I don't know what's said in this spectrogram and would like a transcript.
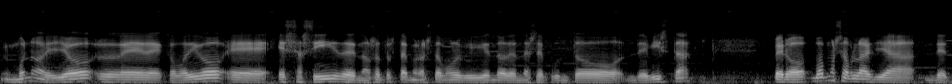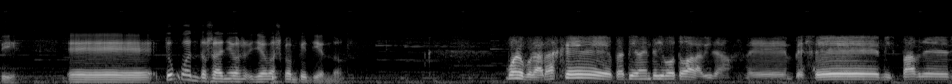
Bueno, yo, como digo, eh, es así, de nosotros también lo estamos viviendo desde ese punto de vista, pero vamos a hablar ya de ti. Eh, ¿Tú cuántos años llevas compitiendo? Bueno, pues la verdad es que prácticamente llevo toda la vida. Eh, empecé, mis padres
